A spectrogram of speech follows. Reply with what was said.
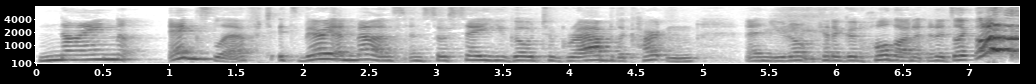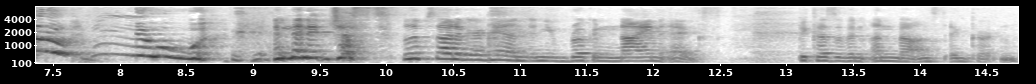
nine eggs left it's very unbalanced. And so say you go to grab the carton and you don't get a good hold on it and it's like oh no! And then it just flips out of your hand and you've broken nine eggs because of an unbalanced egg carton.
